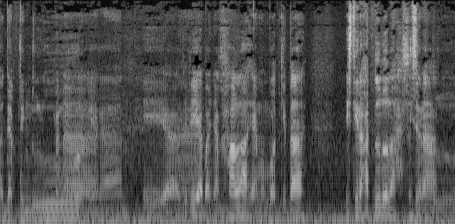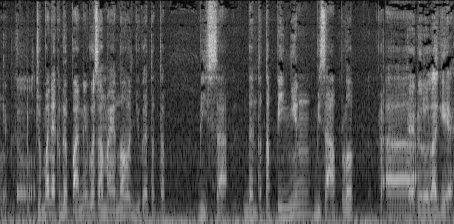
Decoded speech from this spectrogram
Adapting dulu Bener. ya kan iya Nah. jadi ya banyak hal lah yang membuat kita istirahat dulu lah Istirahat sejenak dulu. gitu Cuman ya ke depannya gue sama Enol juga tetap bisa dan tetap pingin bisa upload uh, kayak dulu lagi ya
